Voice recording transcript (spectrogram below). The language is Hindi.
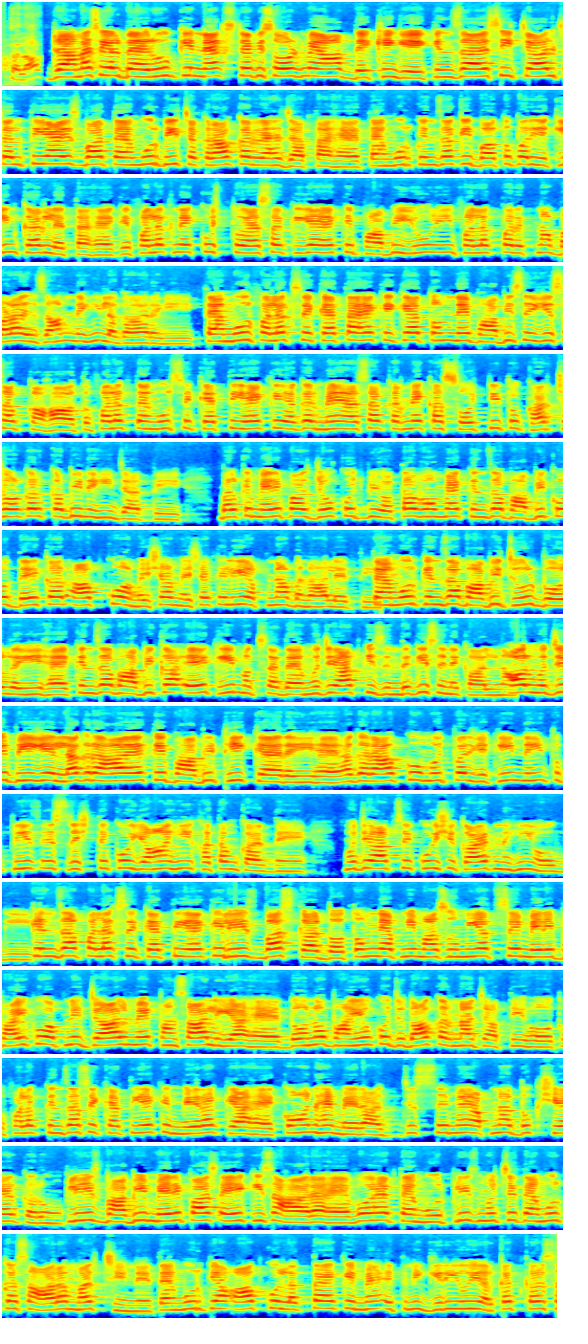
ड्रामा सीरियल बहरूब की नेक्स्ट एपिसोड में आप देखेंगे, किंजा ऐसी चाल चलती है, इस बार तैमूर भी चकरा कर रह जाता है। तैमूर किंजा की बातों पर यकीन कर लेता है कि फलक ने कुछ तो ऐसा किया है कि भाभी यूँ ही फलक पर इतना बड़ा इल्ज़ाम नहीं लगा रही। तैमूर फलक से कहता है कि क्या तुमने भाभी से ये सब कहा? तो फलक तैमूर से कहती है कि अगर मैं ऐसा करने का सोचती तो घर छोड़कर कभी नहीं जाती। बल्कि मेरे पास जो कुछ भी होता वो मैं किंजा भाभी को देकर आपको हमेशा हमेशा के लिए अपना बना लेती। तैमूर किंजा भाभी झूठ बोल रही है। किंजा भाभी का एक ही मकसद है मुझे आपकी ज़िंदगी से निकालना। और मुझे भी ये लग रहा है कि भाभी ठीक कह रही है। अगर आपको मुझ पर यकीन नहीं तो प्लीज़ इस रिश्ते को यहाँ ही खत्म कर दें। मुझे आपसे कोई शिकायत नहीं होगी। किंजा फलक से कहती है कि, प्लीज़ बस कर दो। तुमने अपनी मासूमियत से मेरे भाई को अपने जाल में फंसा लिया है। दोनों भाइयों को जुदा करना चाहती हो। तो फलक किंजा से कहती है कि, मेरा क्या है? कौन है मेरा जिससे मैं अपना दुख शेयर करूँ? प्लीज़ भाभी, मेरे पास एक ही सहारा है। वो है तैमूर। प्लीज़ मुझसे तैमूर का सहारा मत छीने। तैमूर, क्या आपको लगता है कि मैं इतनी गिरी हुई हरकत कर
